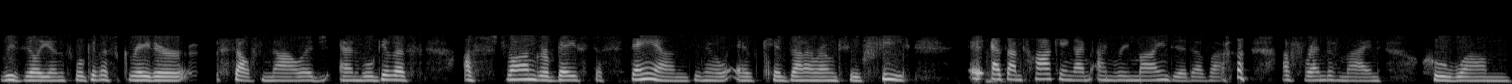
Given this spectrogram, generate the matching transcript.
resilience, will give us greater self-knowledge, and will give us a stronger base to stand, you know, as kids on our own two feet. As I'm talking, I'm, I'm reminded of a, a friend of mine who um,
